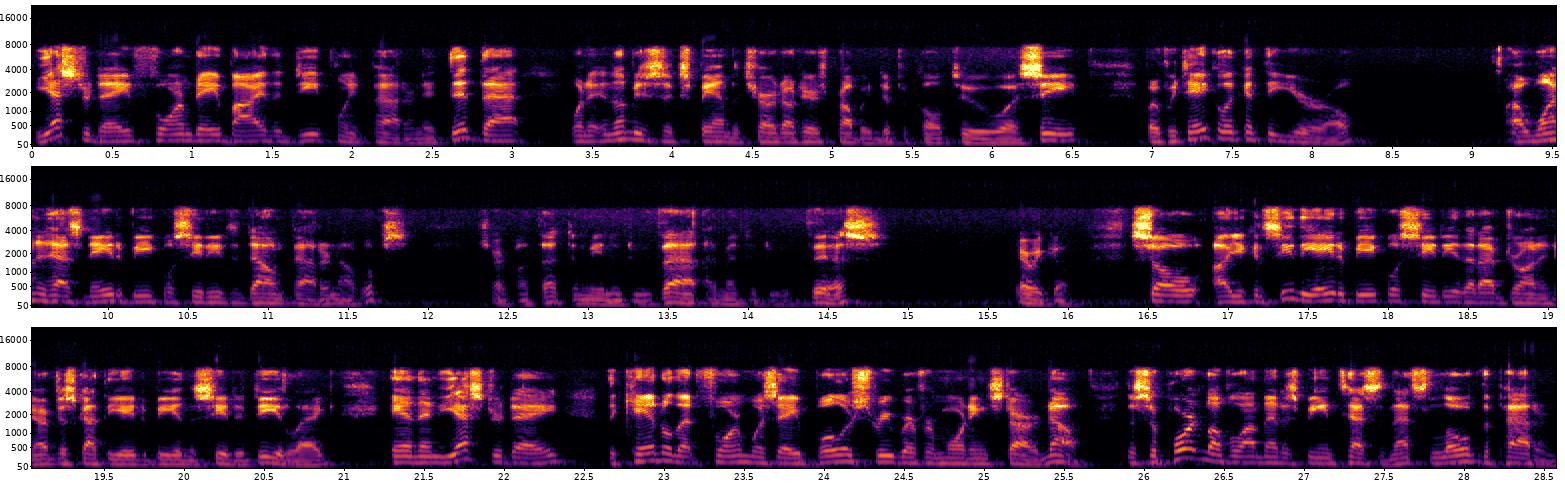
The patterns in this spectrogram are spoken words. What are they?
yesterday formed a buy the D point pattern. It did that when. It, and let me just expand the chart out here. It's probably difficult to uh, see, but if we take a look at the euro. Uh, one, it has an A to B equals CD to down pattern. Now, whoops, sorry about that. Didn't mean to do that. I meant to do this. There we go. So uh, you can see the A to B equals CD that I've drawn in here. I've just got the A to B and the C to D leg. And then yesterday, the candle that formed was a bullish three river morning star. Now, the support level on that is being tested. And that's low of the pattern.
